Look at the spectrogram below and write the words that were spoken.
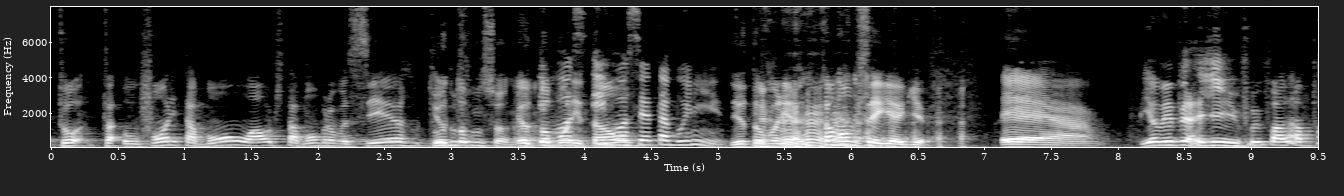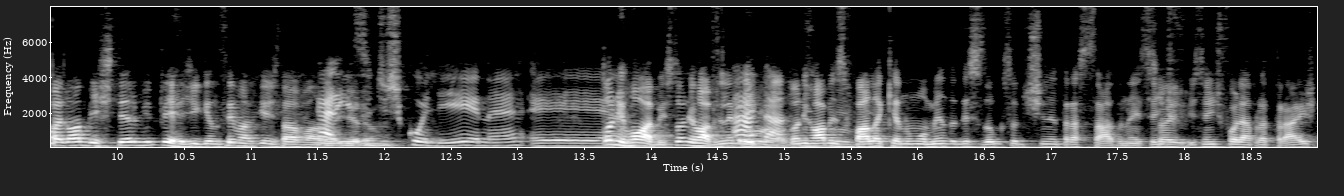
tô, tá, o fone tá bom, o áudio tá bom para você. Tudo eu tô, funcionando. Eu tô e bonitão. Você, e você tá bonito. Eu tô bonito. então vamos seguir aqui. É... E eu me perdi, fui falar, fazer uma besteira e me perdi, que eu não sei mais o que a gente estava falando. Cara, isso de escolher, né? É... Tony Robbins, Tony Robbins, lembrei. Ah, tá. Tony Robbins uhum. fala que é no momento da decisão que o seu destino é traçado, né? E se, a gente, se a gente for olhar para trás,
